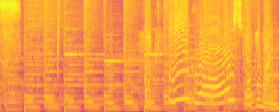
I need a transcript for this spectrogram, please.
plus six, equals fifty-one,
